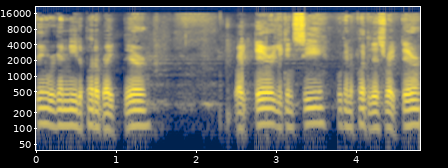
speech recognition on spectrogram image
thing we're gonna need to put up right there. Right there, you can see we're gonna put this right there.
